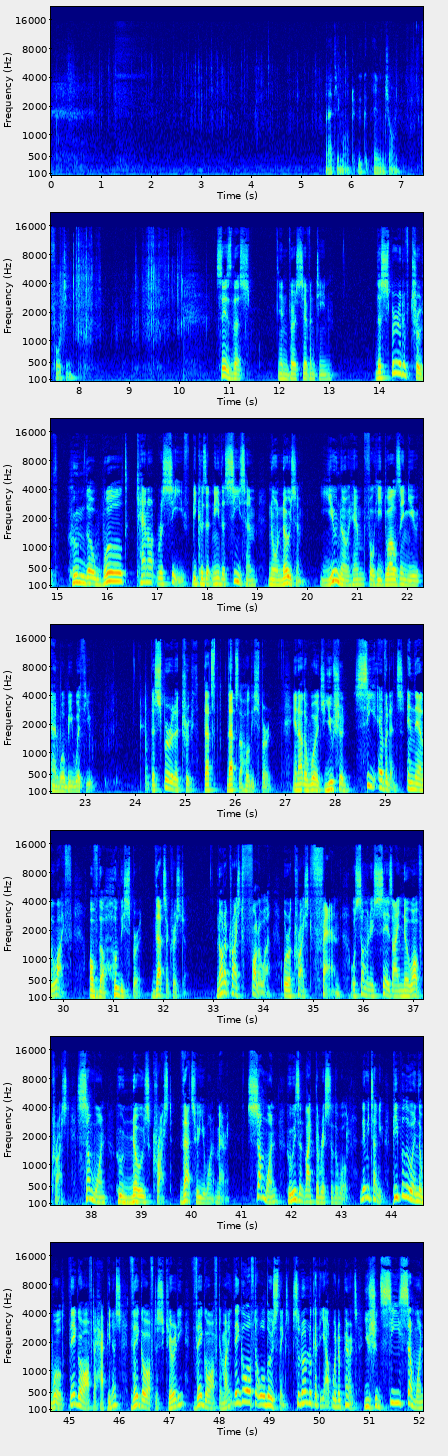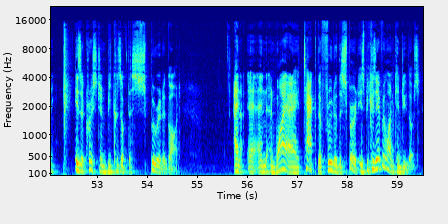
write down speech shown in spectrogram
Matthew, Mark, Luke, and John 14. It says this in verse 17 The Spirit of truth, whom the world cannot receive, because it neither sees him nor knows him. You know him, for he dwells in you and will be with you. The Spirit of truth, that's, that's the Holy Spirit. In other words, you should see evidence in their life of the Holy Spirit. That's a Christian. Not a Christ follower or a Christ fan or someone who says, I know of Christ. Someone who knows Christ. That's who you want to marry. Someone who isn't like the rest of the world. Let me tell you, people who are in the world, they go after happiness, they go after security, they go after money, they go after all those things. So don't look at the outward appearance. You should see someone is a Christian because of the Spirit of God. And, and, and why I attack the fruit of the Spirit is because everyone can do those.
